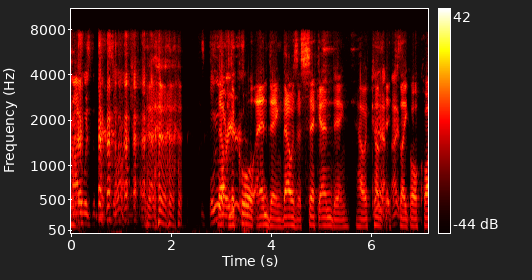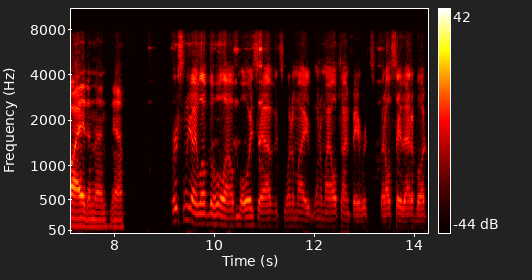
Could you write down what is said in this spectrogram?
I was the next song. It blew that our was a cool ending. That was a sick ending. How it comes, Yeah, it's I- like all quiet and then yeah. Personally, I love the whole album. Always have. It's one of my one of my all time favorites. But I'll say that about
